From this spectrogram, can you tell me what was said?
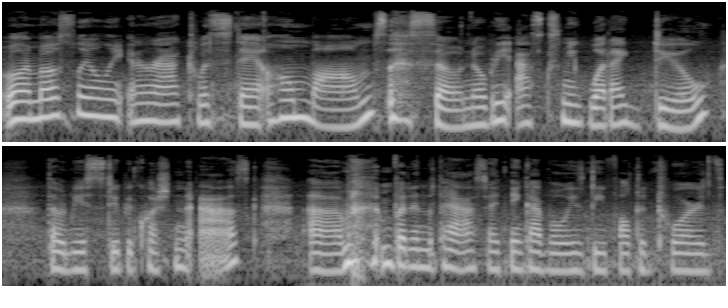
Well, I mostly only interact with stay at home moms, so nobody asks me what I do. That would be a stupid question to ask. Um, but in the past, I think I've always defaulted towards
